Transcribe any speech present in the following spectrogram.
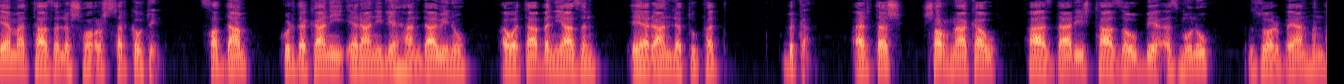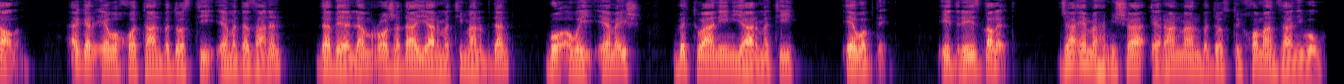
ئێمە تازە لە شۆڕش سەرکەوتوین سەددام کوردەکانی ئێرانی لێهانداوین و ئەوەتا بەنیازن ئێران لە توپەت بکەن ئەرتەش شەڕ ناکا و پاسداریش تازە و بێ ئەزموون و زۆربەیان منداڵن ئەگەر ئێوە خۆتان بە دۆستی ئێمە دەزانن دەبێ لەم ڕۆژەدا یارمەتیمان بدەن بۆ ئەوەی ئێمەیش بتوانین یارمەتی ئێوە بدەین ئیدریس دەڵێت جا ئێمە هەمیشە ئێرانمان بە دۆستی خۆمان زانیوە و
